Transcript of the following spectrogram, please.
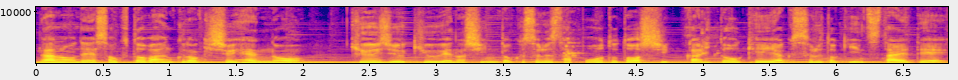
なのでソフトバンクの機種編の99円の申読するサポートとしっかりと契約するときに伝えて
